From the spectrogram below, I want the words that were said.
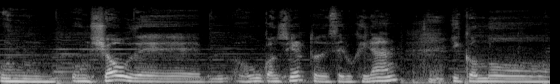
un, un show de o un concierto de Cerú Girán y como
